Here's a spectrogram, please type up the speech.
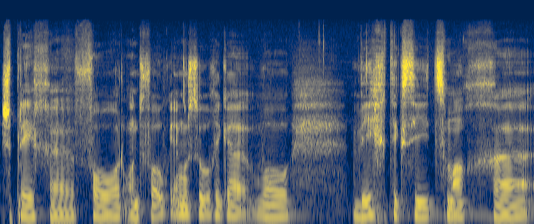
Sprich äh, Vor- und Folgeuntersuchungen, die wichtig sein zu machen.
